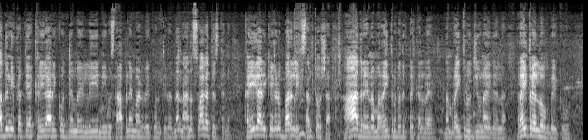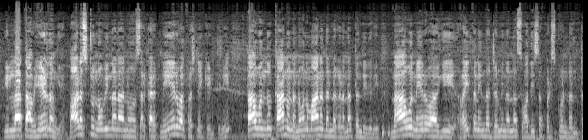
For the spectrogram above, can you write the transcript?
ಆಧುನಿಕತೆಯ ಕೈಗಾರಿಕೋದ್ಯಮದಲ್ಲಿ ನೀವು ಸ್ಥಾಪನೆ ಮಾಡಬೇಕು ಅಂತಿರೋದನ್ನ ನಾನು ಸ್ವಾಗತಿಸ್ತೇನೆ. ಕೈಗಾರಿಕೆಗಳು ಬರಲಿ, ಸಂತೋಷ. ಆದರೆ ನಮ್ಮ ರೈತರು ಬದುಕಬೇಕಲ್ವೇ? ನಮ್ಮ ರೈತರು ಜೀವನ ಇದೆಯಲ್ಲ. ರೈತರೆಲ್ಲ ಹೋಗ್ಬೇಕು? ಇಲ್ಲ, ತಾವು ಹೇಳ್ದಂಗೆ. ಬಹಳಷ್ಟು ನೋವಿನ ನಾನು ಸರ್ಕಾರಕ್ಕೆ ನೇರವಾಗಿ ಪ್ರಶ್ನೆ ಕೇಳ್ತೀನಿ. ತಾವೊಂದು ಕಾನೂನನ್ನು, ಒಂದು ಮಾನದಂಡಗಳನ್ನು ತಂದಿದ್ದೀರಿ. ನಾವು ನೇರವಾಗಿ ರೈತನಿಂದ ಜಮೀನನ್ನ ಸ್ವಾಧೀನಪಡಿಸಿಕೊಂಡಂತ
